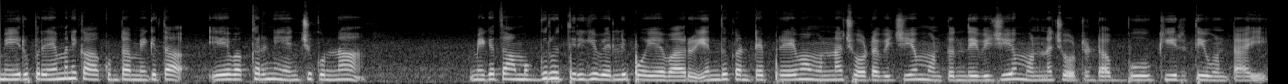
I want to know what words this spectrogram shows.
మీరు ప్రేమని కాకుండా మిగతా ఏ ఒక్కరిని ఎంచుకున్నా మిగతా ముగ్గురు తిరిగి వెళ్ళిపోయేవారు. ఎందుకంటే ప్రేమ ఉన్న చోట విజయం ఉంటుంది. విజయం ఉన్న చోట డబ్బు కీర్తి ఉంటాయి.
